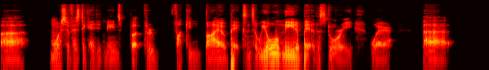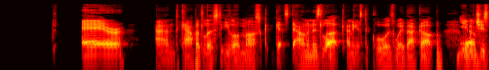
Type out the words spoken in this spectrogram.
uh more sophisticated means but through fucking biopics and so we all need a bit of the story where uh heir and capitalist Elon Musk gets down in his luck and he has to claw his way back up, Yeah. which is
